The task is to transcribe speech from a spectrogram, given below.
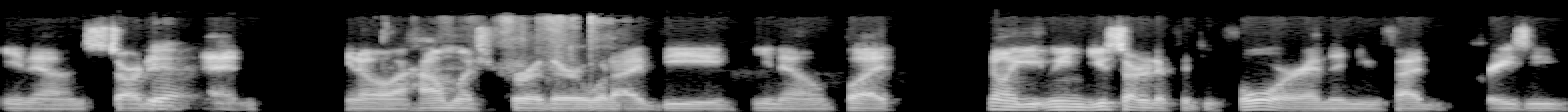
you know, and started yeah. and, you know, how much further would I be, you know, but no, I mean, you started at 54 and then you've had crazy,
